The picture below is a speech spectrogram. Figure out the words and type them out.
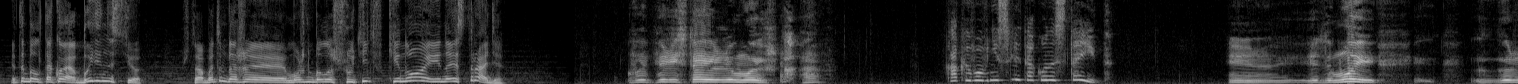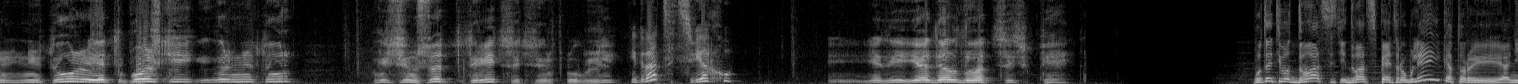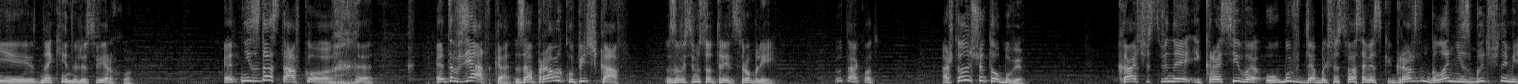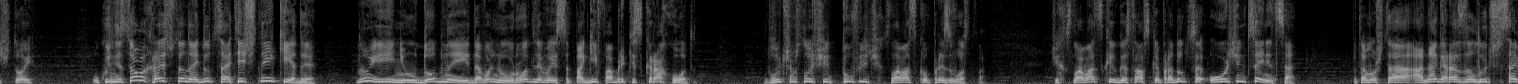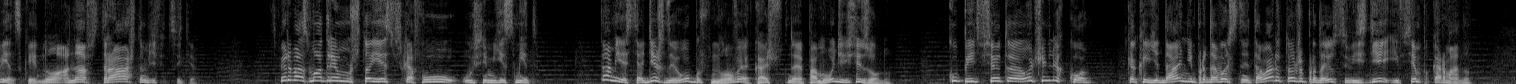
Это было такой обыденностью, что об этом даже можно было шутить в кино и на эстраде. Вы переставили мой шкаф? Как его внесли, так он и стоит. Это мой гарнитур, это польский гарнитур. 830 рублей. И 20 сверху. Нет, я дал 25. Вот эти вот 20 и 25 рублей, которые они накинули сверху, это не за доставку. Это взятка за право купить шкаф за 830 рублей. Вот так вот. А что насчет обуви? Качественная и красивая обувь для большинства советских граждан была несбыточной мечтой. У Кузнецовых разве что найдутся отечественные кеды. Ну и неудобные и довольно уродливые сапоги фабрики «Скороход». В лучшем случае туфли чехословацкого производства – чехословацкая и югославская продукция очень ценится, потому что она гораздо лучше советской, но она в страшном дефиците. Теперь посмотрим, что есть в шкафу у семьи Смит. Там есть одежда и обувь новая, качественная, по моде и сезону. Купить все это очень легко. Как и еда, непродовольственные товары тоже продаются везде и всем по карману.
